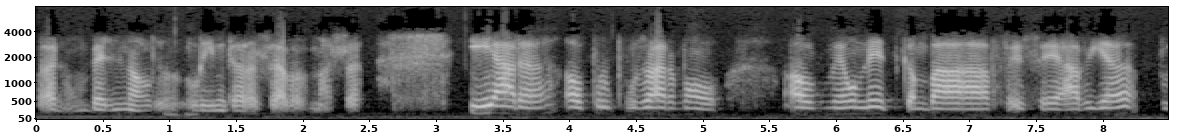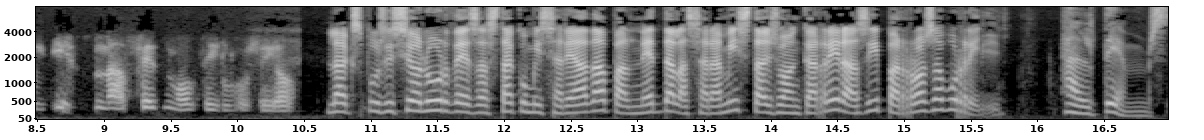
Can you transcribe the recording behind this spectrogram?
bueno, a ell no li interessava massa. I ara, al proposar-m'ho el meu net que em va fer ser àvia, vull dir, m'ha fet molta il·lusió. L'exposició Lourdes està comissariada pel net de la ceramista Joan Carreras i per Rosa Borrell. El temps.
